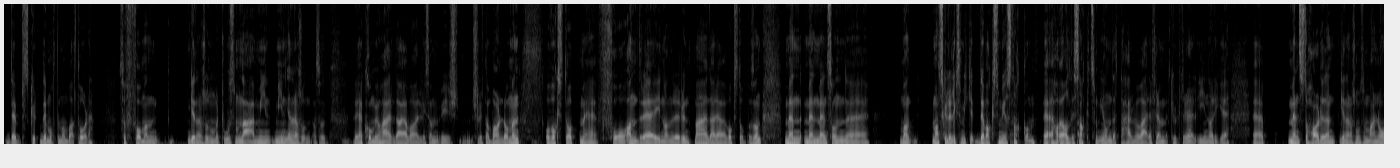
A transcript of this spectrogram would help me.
det, skulle, det måtte man bare tåle. Så får man generasjon nummer to, som da er min, min generasjon. altså Jeg kom jo her da jeg var liksom i slutten av barndommen, og vokste opp med få andre innvandrere rundt meg der jeg vokste opp og sånn, men, men med en sånn uh, man, man skulle liksom ikke, Det var ikke så mye å snakke om. Jeg har jo aldri snakket så mye om dette her med å være fremmedkulturell i Norge. Mens men så har du den generasjonen som er nå.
